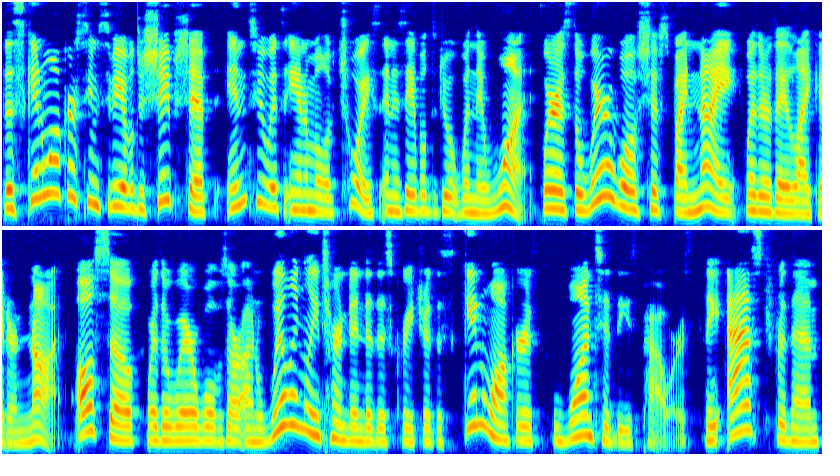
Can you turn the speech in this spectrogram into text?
The skinwalker seems to be able to shapeshift into its animal of choice and is able to do it when they want, whereas the werewolf shifts by night whether they like it or not. Also, where the werewolves are unwillingly turned into this creature, the skinwalkers wanted these powers. They asked for them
